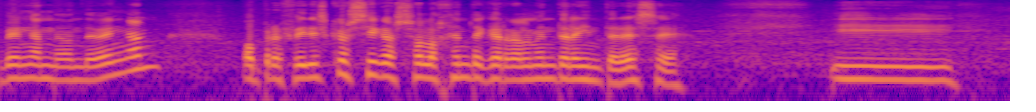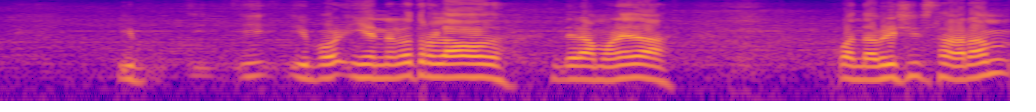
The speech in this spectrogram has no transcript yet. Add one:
vengan de donde vengan, o preferís que os siga solo gente que realmente le interese? Y, y, en el otro lado de la moneda, cuando abrís Instagram,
